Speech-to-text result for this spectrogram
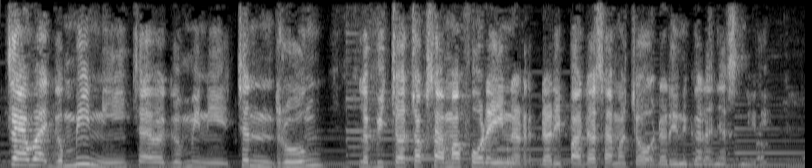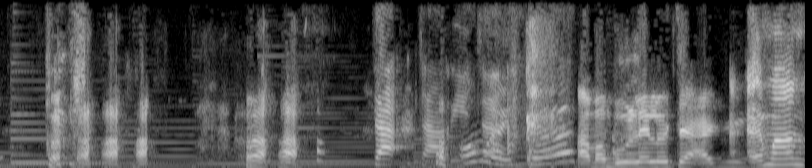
Cewek Gemini, cewek Gemini cenderung lebih cocok sama foreigner daripada sama cowok dari negaranya sendiri. Cak, cari, Oh Cak. my god. Sama bule lu cak. Emang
